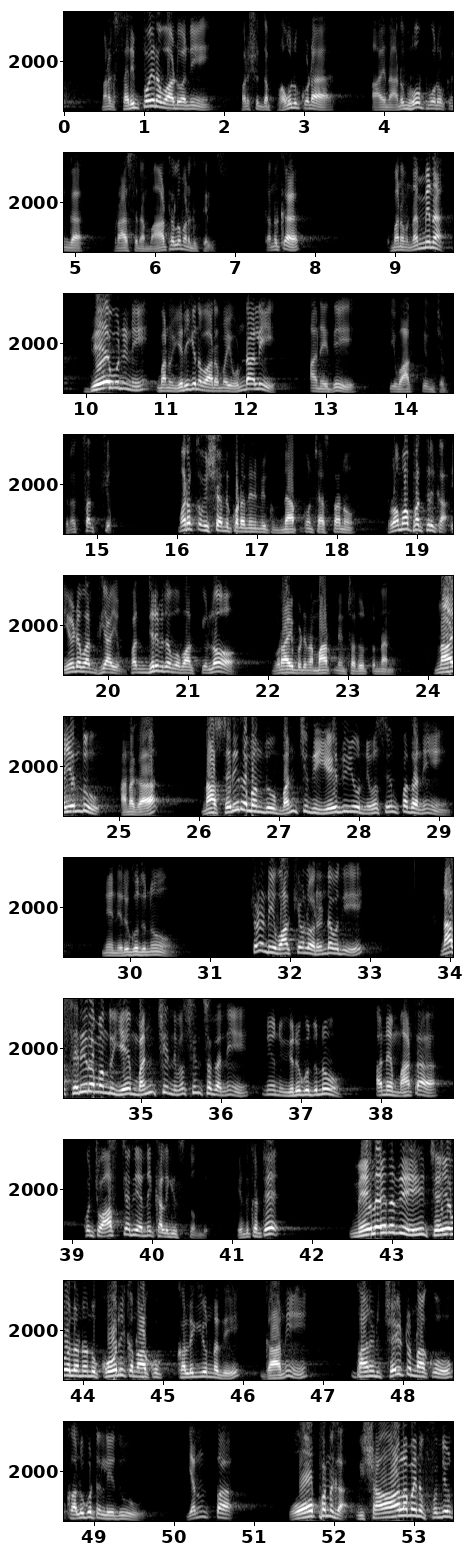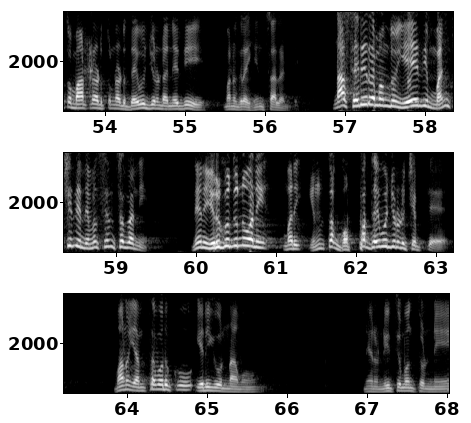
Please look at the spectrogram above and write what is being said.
మనకు సరిపోయిన వాడు అని పరిశుద్ధ పౌలు కూడా ఆయన అనుభవపూర్వకంగా రాసిన మాటలు మనకు తెలుసు. కనుక మనం నమ్మిన దేవునిని మనం ఎరిగిన వారమై ఉండాలి అనేది ఈ వాక్యం చెప్తున్న సత్యం. మరొక విషయాన్ని కూడా నేను మీకు జ్ఞాపకం చేస్తాను. రోమపత్రిక ఏడవ అధ్యాయం పద్దెనిమిదవ వాక్యంలో వ్రాయబడిన మాట నేను చదువుతున్నాను. నా ఎందు అనగా నా శరీరమందు మంచిది ఏదియూ నివసింపదని నేను ఎరుగుదును. చూడండి ఈ వాక్యంలో రెండవది నా శరీరమందు ఏ మంచి నివసించదని నేను ఎరుగుదును అనే మాట కొంచెం ఆశ్చర్యాన్ని కలిగిస్తుంది. ఎందుకంటే మేలైనది చేయవలనను కోరిక నాకు కలిగి ఉన్నది కానీ దానిని చేయటం నాకు కలుగుటలేదు. ఎంత ఓపెన్గా విశాలమైన హృదయంతో మాట్లాడుతున్నాడు దైవజనుడు అనేది మనం గ్రహించాలండి. నా శరీరమందు ఏది మంచిది నివసించదని నేను ఎరుగుదును అని మరి ఇంత గొప్ప దైవజనుడు చెప్తే మనం ఎంతవరకు ఎరిగి ఉన్నాము? నేను నీతిమంతుణ్ణి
